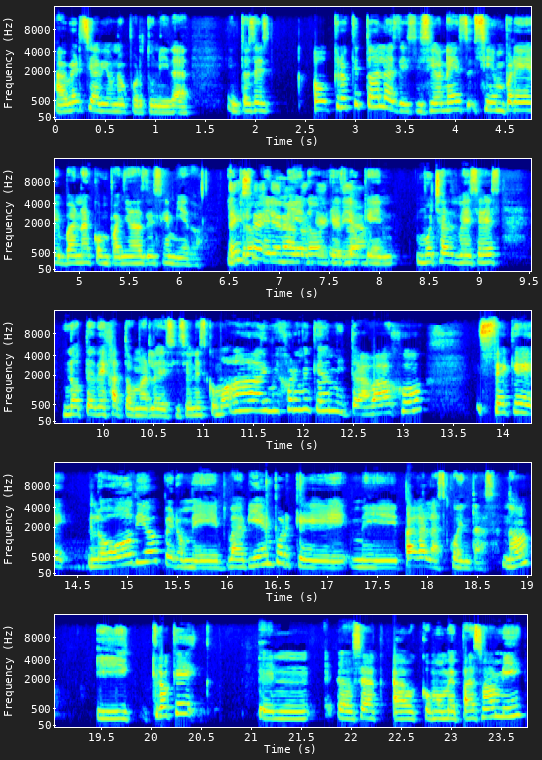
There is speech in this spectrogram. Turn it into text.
a ver si había una oportunidad. Entonces, creo que todas las decisiones siempre van acompañadas de ese miedo. Y creo que el miedo es lo que muchas veces no te deja tomar la decisión. Es como, ay, mejor me quedo en mi trabajo. Sé que lo odio, pero me va bien porque me paga las cuentas, ¿no? Y creo que, en, o sea, como me pasó a mí,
